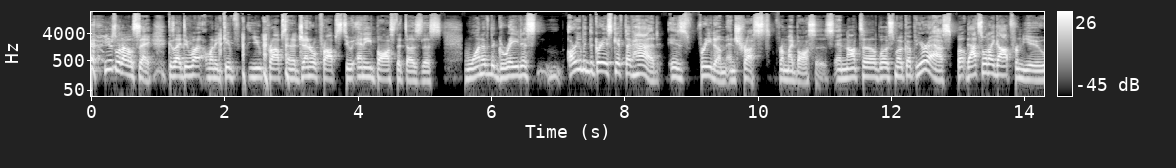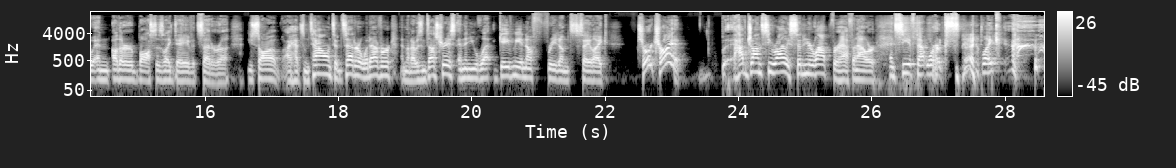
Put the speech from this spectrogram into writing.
here's what I will say because I do want, want to give you props and a general props to any boss that does this. One of the greatest, arguably the greatest gift I've had is freedom and trust from my bosses. And not to blow smoke up your ass, but that's what I got from you and other bosses like Dave, et cetera. You saw I had some talent, et cetera, whatever, and then I was industrious, and then you let, gave me enough freedom to say like, sure, try it have John C. Reilly sit in your lap for half an hour and see if that works. like,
